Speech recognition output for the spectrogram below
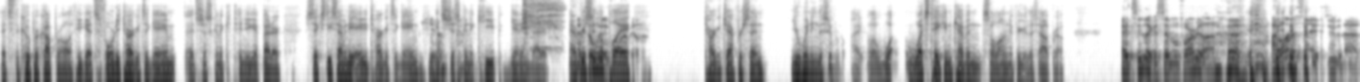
It's the Cooper Kupp role. If he gets 40 targets a game, it's just going to continue to get better. 60, 70, 80 targets a game. Yeah. It's just going to keep getting better. Every single play, formula. target Jefferson, you're winning the Super Bowl. I, what what's taking Kevin so long to figure this out, bro? It seems like a simple formula. I want to say too that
